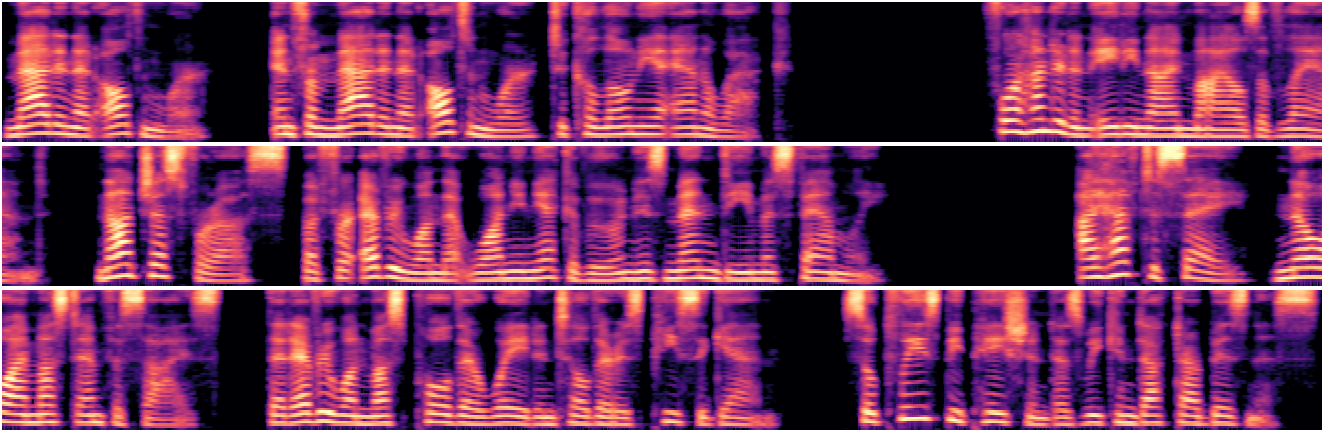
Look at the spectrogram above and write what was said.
Madden at Altenwer, and from Madden at Altenwer to Colonia Anahuac. 489 miles of land, not just for us, but for everyone that Wanyenyekevu and his men deem as family. I have to say, no, I must emphasize, that everyone must pull their weight until there is peace again, so please be patient as we conduct our business.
